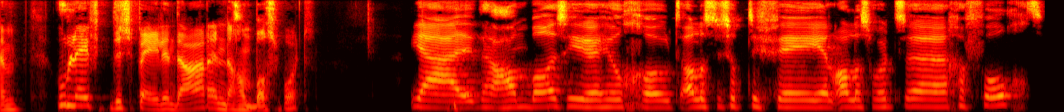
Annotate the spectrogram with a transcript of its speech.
Um, hoe leeft de Spelen daar en de handbalsport? Ja, de handbal is hier heel groot. Alles is op tv en alles wordt uh, gevolgd.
